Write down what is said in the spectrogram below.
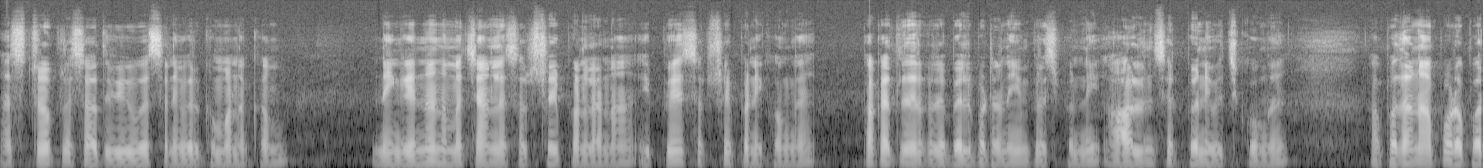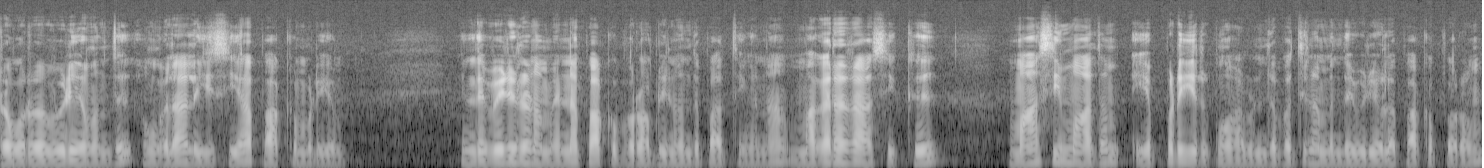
அஸ்ட்ரோ பிரசாத் வியூவர்ஸ் அனைவருக்கும் வணக்கம். நீங்கள் இன்னும் நம்ம சேனலை சப்ஸ்கிரைப் பண்ணலன்னா இப்போயே சப்ஸ்கிரைப் பண்ணிக்கோங்க. பக்கத்தில் இருக்கிற பெல் பட்டனையும் ப்ரெஸ் பண்ணி ஆல்னு செட் பண்ணி வச்சுக்கோங்க. அப்போ தான் நான் போட போகிற ஒரு வீடியோ வந்து உங்களால் ஈஸியாக பார்க்க முடியும். இந்த வீடியோவில் நம்ம என்ன பார்க்க போகிறோம் அப்படின்னு வந்து பார்த்திங்கன்னா மகர ராசிக்கு மாசி மாதம் எப்படி இருக்கும் அப்படின்றத பற்றி நம்ம இந்த வீடியோவில் பார்க்க போகிறோம்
